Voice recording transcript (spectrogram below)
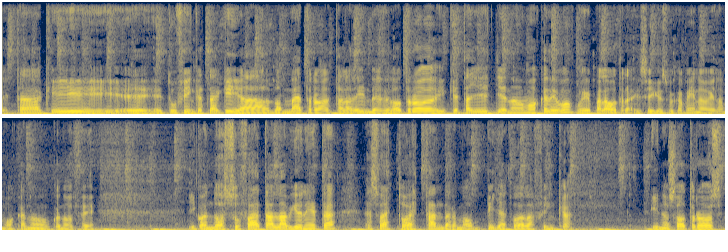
está aquí, eh, eh, tu finca está aquí, a dos metros está la linde del otro y que está lleno de moscas, digo, oh, voy para la otra y sigue su camino. Y la mosca no conoce. Y cuando sufata la avioneta, eso es todo estándar, ¿no? Pilla toda la finca. Y nosotros,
